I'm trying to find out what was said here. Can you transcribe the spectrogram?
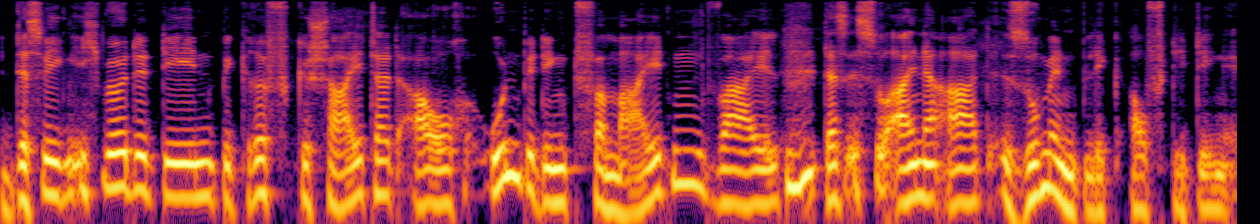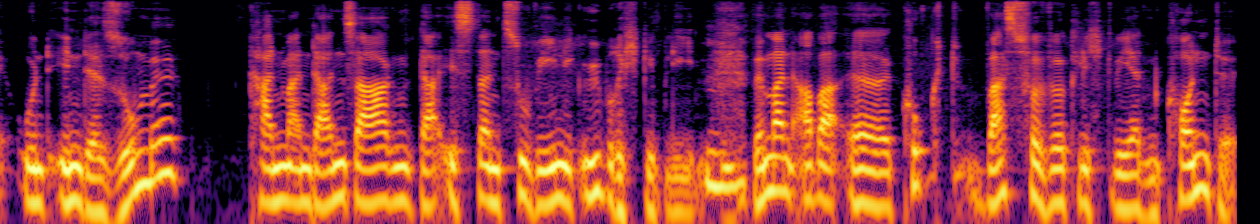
Deswegen, ich würde den Begriff gescheitert auch unbedingt vermeiden, weil mhm. das ist so eine Art Summenblick auf die Dinge. Und in der Summe kann man dann sagen, da ist dann zu wenig übrig geblieben. Mhm. Wenn man aber äh, guckt, was verwirklicht werden konnte,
